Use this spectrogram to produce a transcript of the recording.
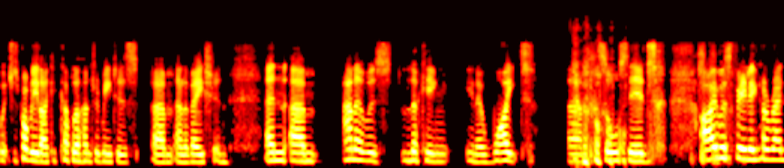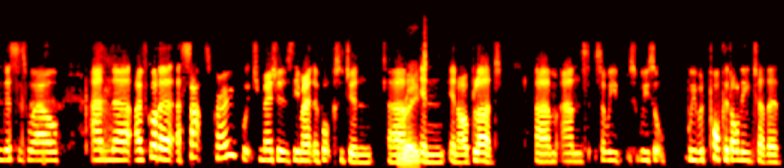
which is probably like a couple of hundred meters um, elevation, and um, Anna was looking, you know, white, um, exhausted. I was feeling horrendous as well, and uh, I've got a, a, SATS probe which measures the amount of oxygen um, right. in in our blood, um, and so we we sort of we would pop it on each other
